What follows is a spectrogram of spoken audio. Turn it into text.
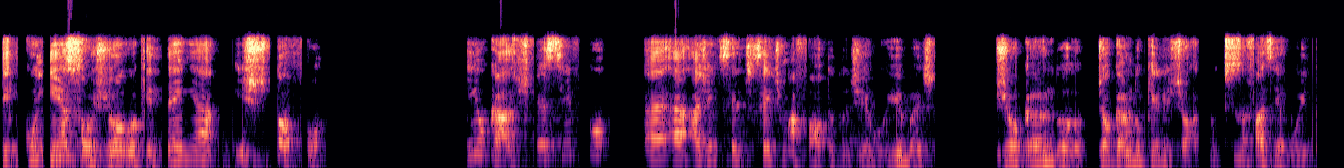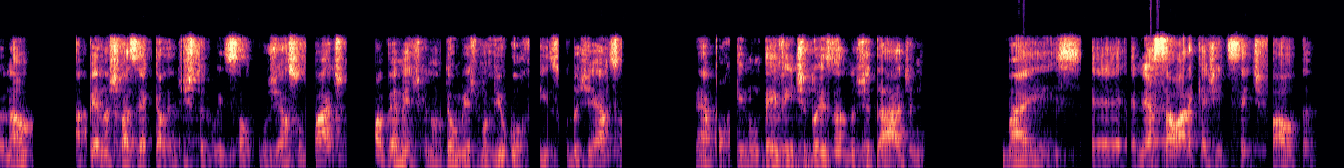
que conheça o jogo, que tenha estofo em um caso específico, é, é, a gente sente uma falta do Diego Ribas jogando, jogando o que ele joga. Não precisa fazer muito, não. Apenas fazer aquela distribuição que o Gerson faz. Obviamente que não tem o mesmo vigor físico do Gerson, né, porque não tem 22 anos de idade. Mas é, é nessa hora que a gente sente falta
